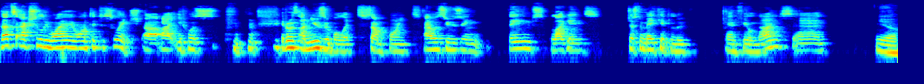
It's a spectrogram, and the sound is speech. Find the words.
that's actually why I wanted to switch. Uh, I, it was it was unusable at some point. I was using themes, plugins, just to make it look and feel nice, and yeah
